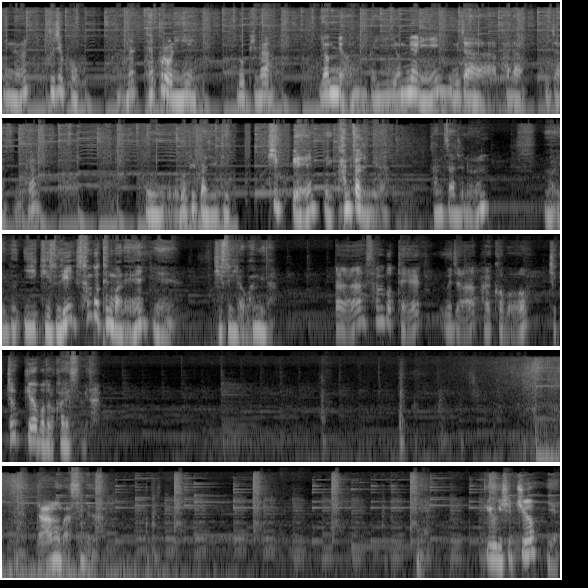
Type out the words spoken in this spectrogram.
있는 부직포 그다음에 테프론이 높이가 옆면 그러니까 이 옆면이 의자 바닥 있지 않습니까? 그 높이까지 이렇게 깊게 감싸줍니다. 감싸주는 어, 이거, 이 기술이 삼보텍만의 예, 기술이라고 합니다. 자, 삼보텍 의자 발커버 직접 끼워보도록 하겠습니다. 네, 딱 맞습니다. 예, 끼우기 쉽죠? 예,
